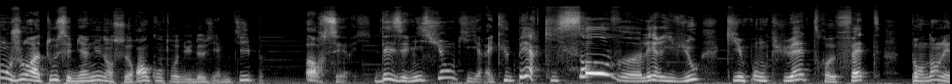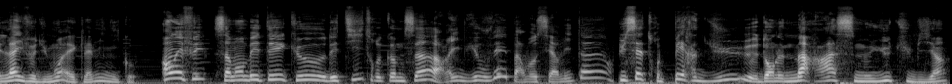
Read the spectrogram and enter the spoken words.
Bonjour à tous et bienvenue dans ce rencontre du deuxième type hors série. Des émissions qui récupèrent, qui sauvent les reviews qui ont pu être faites pendant les lives du mois avec l'ami Nico. En effet, ça m'embêtait que des titres comme ça, reviewés par vos serviteurs, puissent être perdus dans le marasme youtubien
